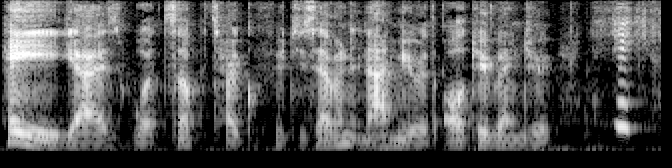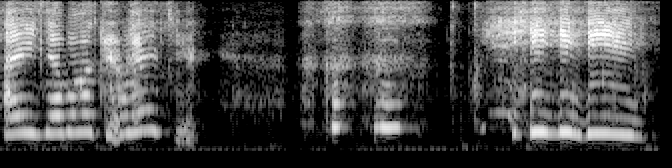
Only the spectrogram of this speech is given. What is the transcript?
Hey guys, what's up? It's Heartgold57 and I'm here with Ultra Avenger. Hey guys, I'm Ultra Avenger.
